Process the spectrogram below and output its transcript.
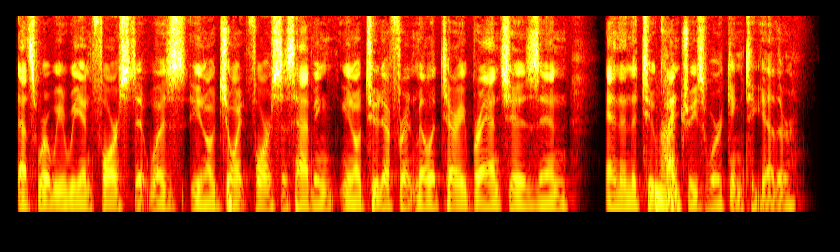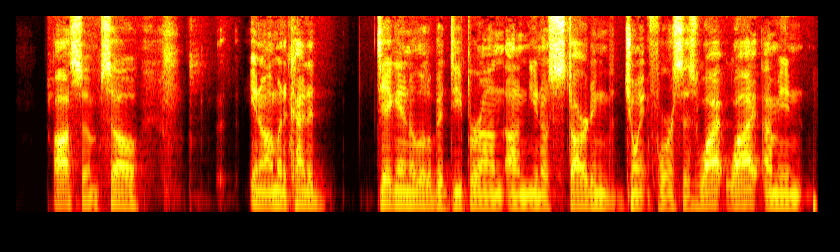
that's where we reinforced it was you know joint forces having you know two different military branches and and then the two nice. countries working together. Awesome. So you know i'm going to kind of dig in a little bit deeper on on you know starting joint forces. Why why i mean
